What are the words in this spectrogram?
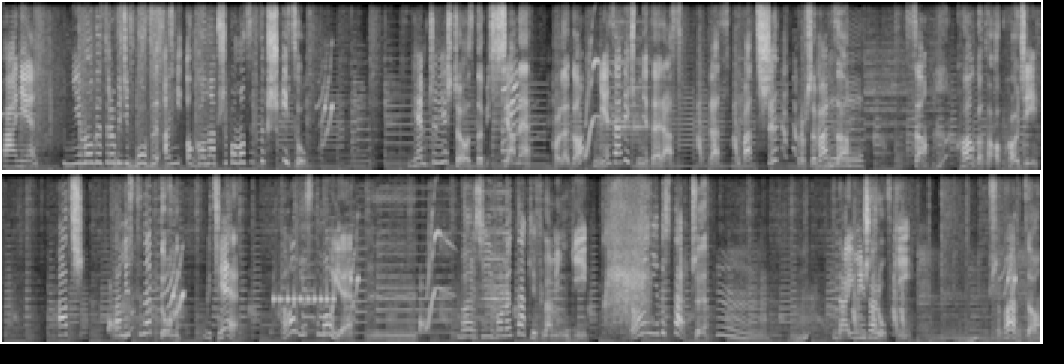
Panie, nie mogę zrobić głowy ani ogona przy pomocy tych szkiców. Wiem, czym jeszcze ozdobić ścianę. Kolego, nie zawiedź mnie teraz. Raz, dwa, trzy, proszę bardzo. Co? Kogo to obchodzi? Patrz, tam jest Neptun. Gdzie? To jest moje. Hmm. Bardziej wolę takie flamingi. To nie wystarczy. Hmm. Daj mi żarówki. Proszę bardzo.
